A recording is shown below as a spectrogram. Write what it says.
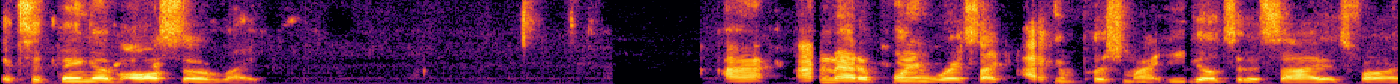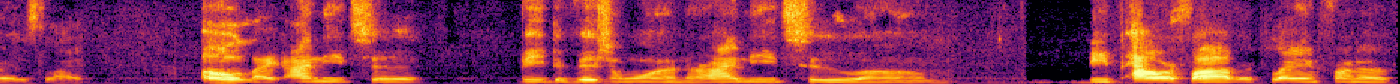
it's a thing of also like I, I'm at a point where it's like I can push my ego to the side as far as like, oh, like I need to be Division One or I need to um, be Power Five or play in front of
